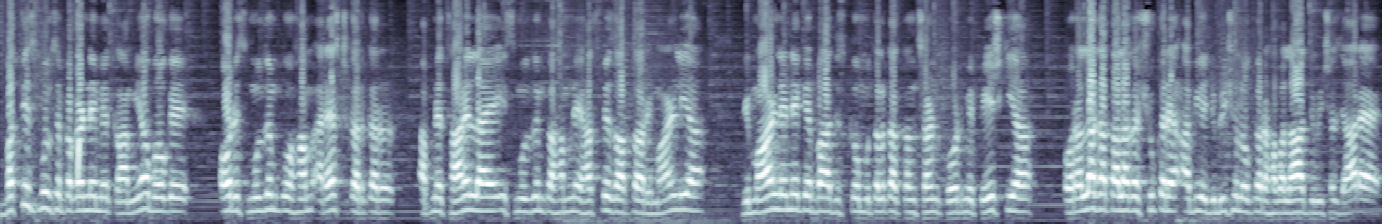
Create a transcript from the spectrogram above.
बत्तीस पुल से पकड़ने में कामयाब हो गए और इस मुलजिम को हम अरेस्ट कर कर अपने थाने लाए। इस मुलजिम का हमने हसब जबता रिमांड लिया। रिमांड लेने के बाद इसको मुतल कंसर्न कोर्ट में पेश किया और अल्लाह का ताला का शुक्र है, अब ये जुडिशल होकर हवालात जुडिशल जा रहा है।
